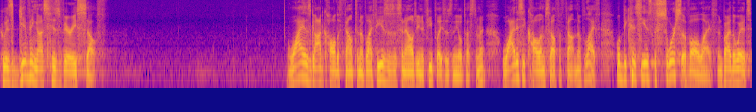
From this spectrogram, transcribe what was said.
who is giving us his very self. Why is God called a fountain of life? He uses this analogy in a few places in the Old Testament. Why does he call himself a fountain of life? Well, because he is the source of all life. And by the way, it's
